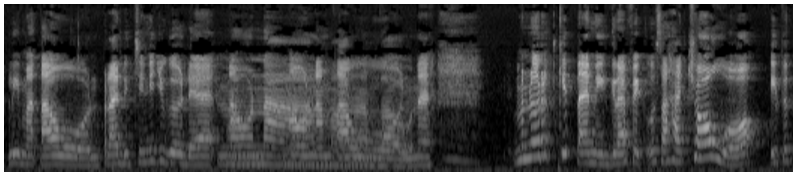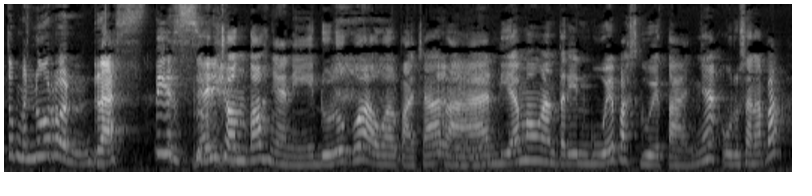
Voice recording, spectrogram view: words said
lima tahun. Pradit ini juga udah Mau 6 enam, mau 6 mau tahun. enam tahun. Nah, menurut kita nih grafik usaha cowok itu tuh menurun drastis. Jadi contohnya nih, dulu gue awal pacaran, dia mau nganterin gue pas gue tanya urusan apa?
